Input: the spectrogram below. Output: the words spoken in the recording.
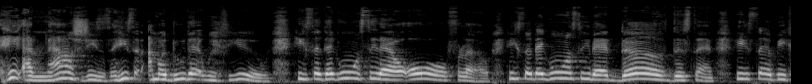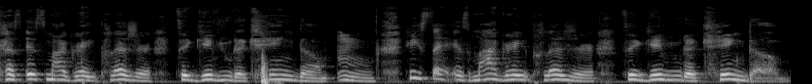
he announced Jesus and he said, I'm to do that with you. He said, they're to see that oil flow. He said, they're to see that dove descend. He said, because it's my great pleasure to give you the kingdom. Mm. He said, it's my great pleasure to give you the kingdom.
